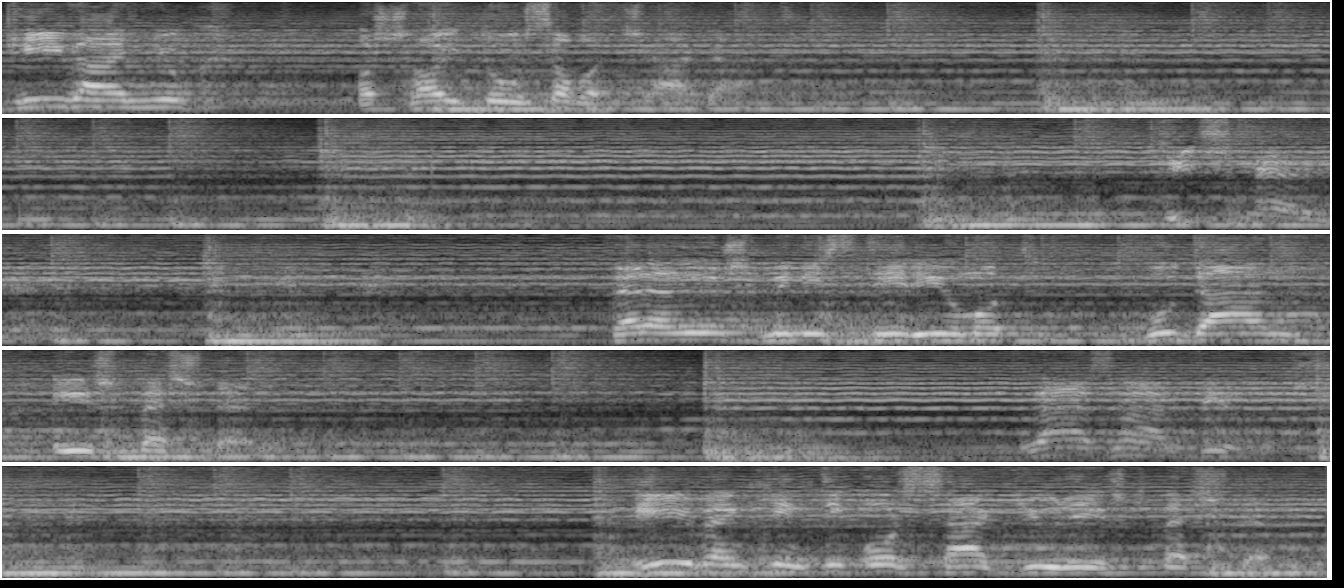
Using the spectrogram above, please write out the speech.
Kívánjuk a sajtó szabadságát. Ismernek! Felelős minisztériumot Budán és Pesten. Lázár Vilmos. Évenkénti országgyűlést Pesten.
